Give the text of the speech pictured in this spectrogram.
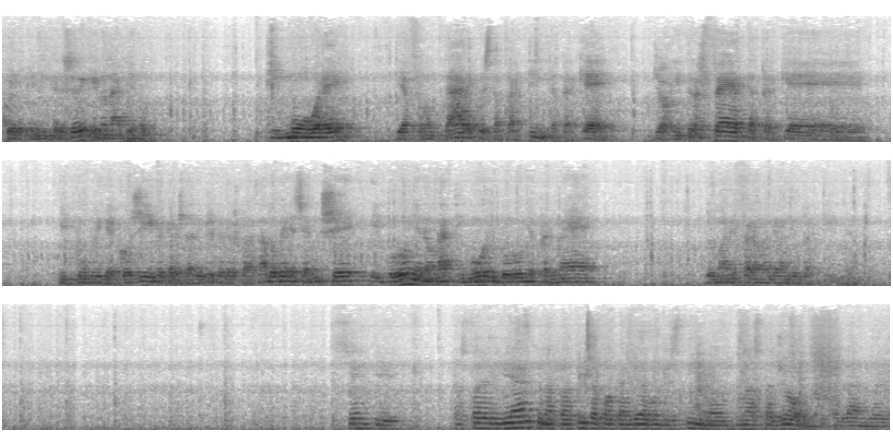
Quello che mi interesserebbe è che non abbiano timore di affrontare questa partita, perché giochi in trasferta, perché il pubblico è così, perché lo stadio è così, perché la squadra sta andando bene, se, se il Bologna non ha timore, il Bologna per me domani farà una grande partita. Senti, la storia di Bianchi, una partita può cambiare un destino, una stagione, parlando, eh,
